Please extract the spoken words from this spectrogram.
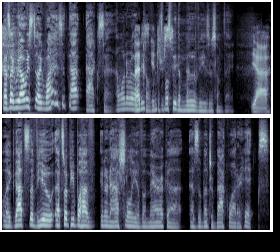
That's like we always like. Why is it that accent? I wonder where that, That is comes. It's supposed to be the movies or something. yeah. Like that's the view. That's what people have internationally of America as a bunch of backwater hicks.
